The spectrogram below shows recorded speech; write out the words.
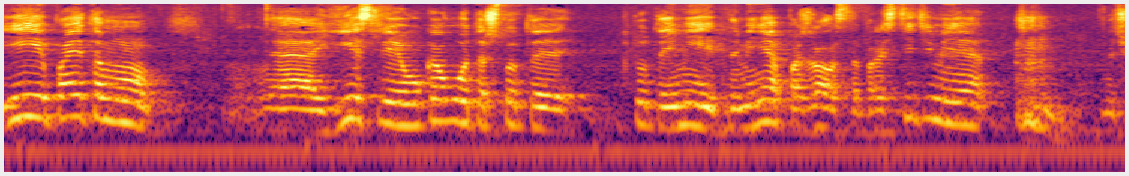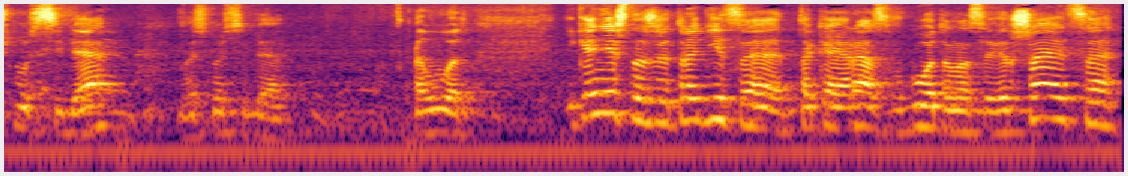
И поэтому, э, если у кого-то что-то, кто-то имеет на меня, пожалуйста, простите меня. Начну с себя. Начну с себя. Вот. И, конечно же, традиция такая раз в год она совершается.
